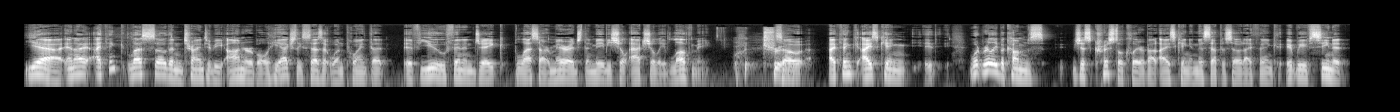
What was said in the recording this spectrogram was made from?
Yeah, and I, I think less so than trying to be honorable. He actually says at one point that if you, Finn, and Jake bless our marriage, then maybe she'll actually love me. True. So I think Ice King, it, what really becomes just crystal clear about Ice King in this episode, I think, it, we've seen it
